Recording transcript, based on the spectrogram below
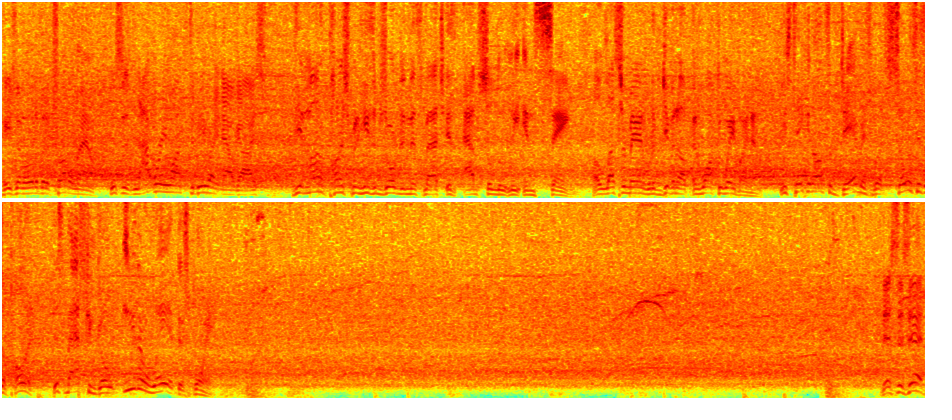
He's in a little bit of trouble now. This is not where he wants to be right now, guys. The punishment he's absorbed in this match is absolutely insane. A lesser man would have given up and walked away by now. He's taken on some damage, but so is his opponent. This match can go either way at this point. This is it.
